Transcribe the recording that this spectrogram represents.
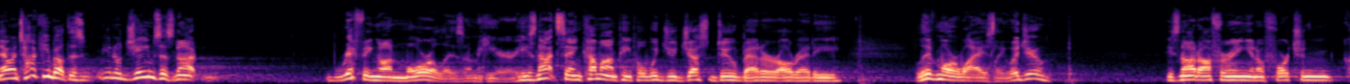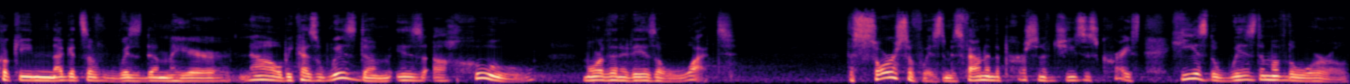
Now, in talking about this, you know, James is not riffing on moralism here. He's not saying, come on, people, would you just do better already? Live more wisely, would you? He's not offering, you know, fortune cookie nuggets of wisdom here. No, because wisdom is a who more than it is a what. The source of wisdom is found in the person of Jesus Christ. He is the wisdom of the world.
